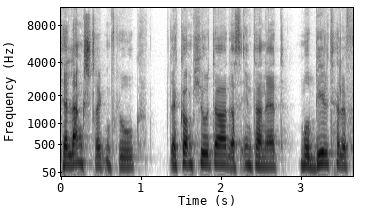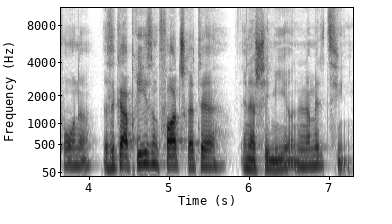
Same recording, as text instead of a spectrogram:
der Langstreckenflug, der Computer, das Internet, Mobiltelefone. Es gab Riesenfortschritte in der Chemie und in der Medizin.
